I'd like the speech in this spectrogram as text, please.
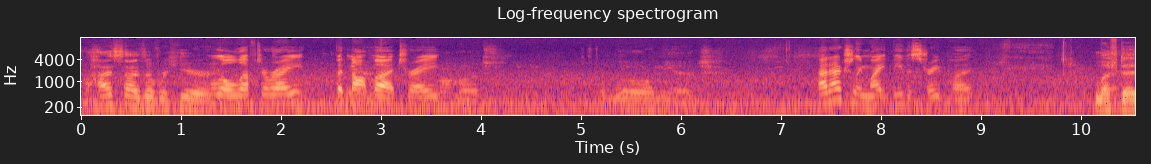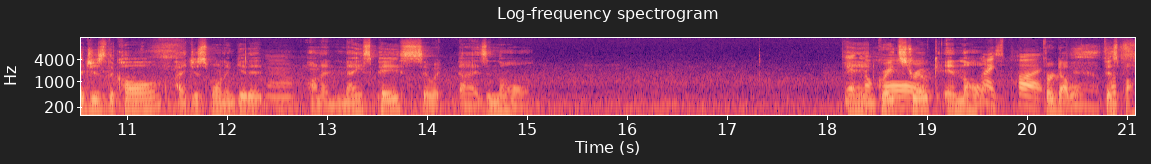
The high side's over here. A little left to right, but not much, right? Not much. Just a little on the edge. That actually might be the straight putt. Left edge is the call. I just want to get it Mm. on a nice pace so it dies in the hole. Get and the great hole. stroke in the hole Nice putt. for double fist let's- bump.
